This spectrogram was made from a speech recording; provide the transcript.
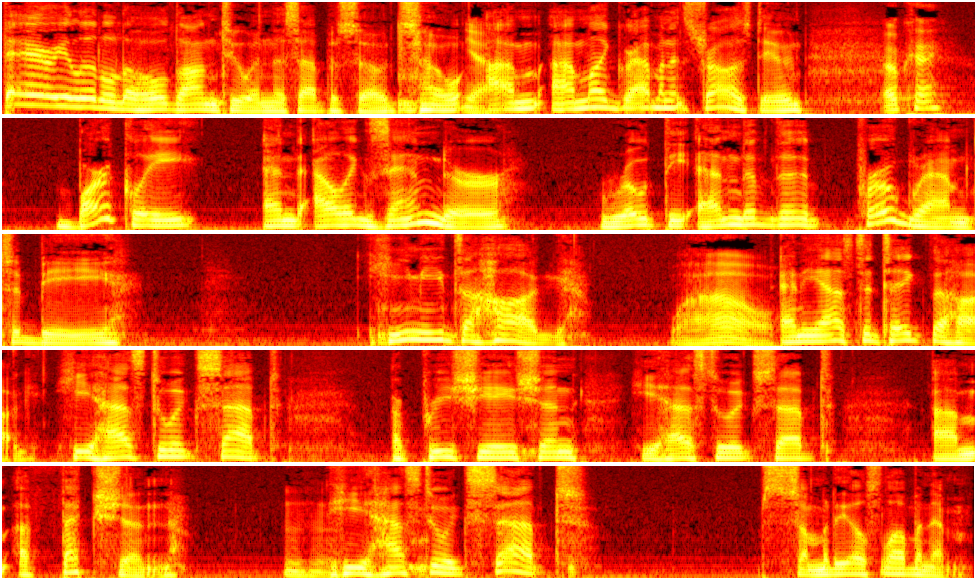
very little to hold on to in this episode. So Mm-hmm. Yeah. I'm I'm like grabbing at straws, dude. Okay. Barclay and Alexander wrote the end of the program to be he needs a hug Wow. and he has to take the hug. He has to accept appreciation. He has to accept um, affection. He has to accept somebody else loving him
